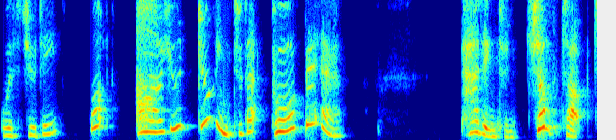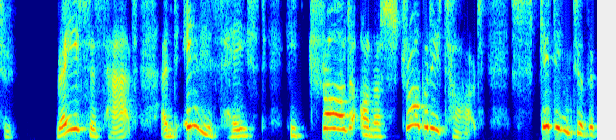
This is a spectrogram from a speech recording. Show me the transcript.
with Judy, what are you doing to that poor bear? Paddington jumped up to raise his hat, and in his haste he trod on a strawberry tart, skidding to the,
